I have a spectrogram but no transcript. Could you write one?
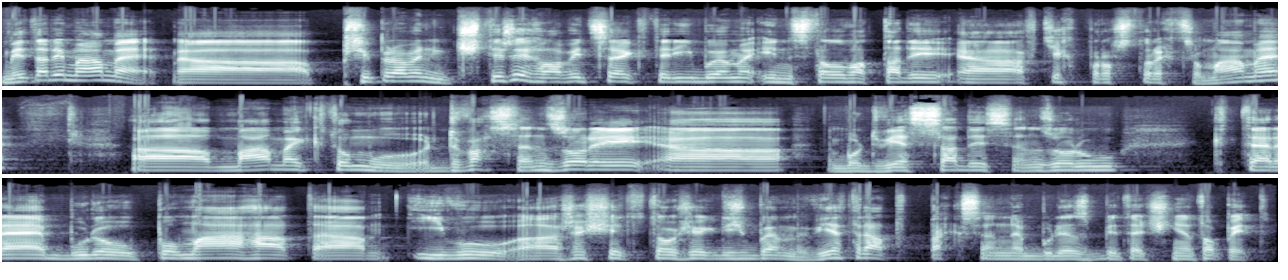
My tady máme a, připravený čtyři hlavice, které budeme instalovat tady a, v těch prostorech, co máme. A, máme k tomu dva senzory, a, nebo dvě sady senzorů, které budou pomáhat Ivu řešit to, že když budeme větrat, tak se nebude zbytečně topit.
